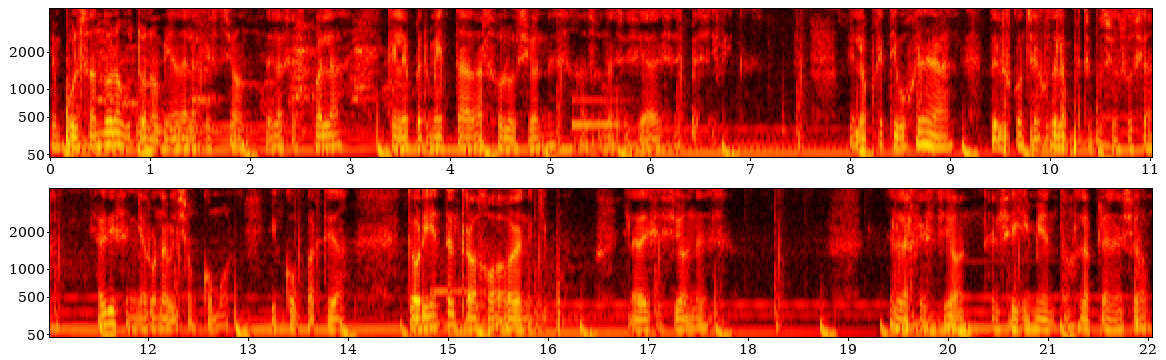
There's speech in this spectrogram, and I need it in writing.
impulsando la autonomía de la gestión de las escuelas que le permita dar soluciones a sus necesidades específicas. El objetivo general de los consejos de la participación social es diseñar una visión común y compartida que oriente al trabajador en equipo, en las decisiones, en la gestión, el seguimiento, la planeación,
